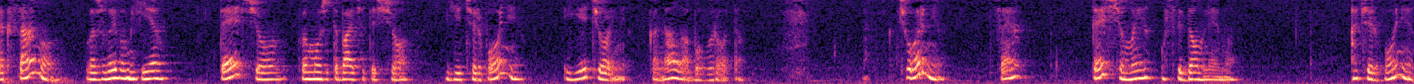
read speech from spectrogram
Так само важливим є те, що ви можете бачити, що є червоні і є чорні канали або ворота. Чорні це те, що ми усвідомлюємо. А червоні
